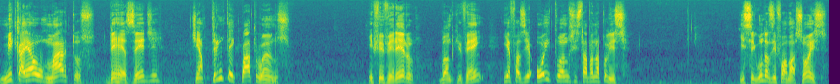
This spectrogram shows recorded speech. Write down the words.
Micael Martos de Rezende tinha 34 anos. Em fevereiro do ano que vem, ia fazer oito anos que estava na polícia. E segundo as informações,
